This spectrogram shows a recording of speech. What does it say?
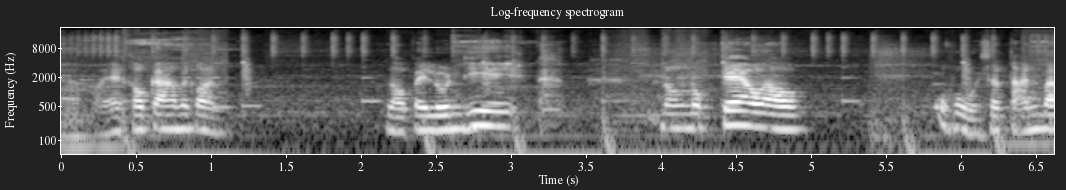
อะปล่อยให้เขากลางไปก่อน เราไปลุ้นที่น้องนกแก้วเรา โอ้โห สตันไป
